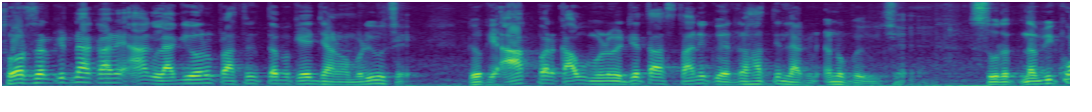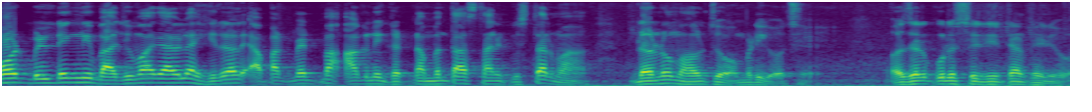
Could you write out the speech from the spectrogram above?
શોર્ટ સર્કિટના કારણે આગ લાગી હોવાનું પ્રાથમિક તબક્કે જાણવા મળ્યું છે, જોકે આગ પર કાબુ મેળવી જતાં સ્થાનિકોએ રાહતની લાગણી અનુભવી છે. સુરત નવી કોર્ટ બિલ્ડિંગની બાજુમાં જ આવેલા હિરલ એપાર્ટમેન્ટમાં આગની ઘટના બનતા સ્થાનિક વિસ્તારમાં ડરનો માહોલ જોવા મળ્યો છે. અઝર કુરેશી રિટર્ન રેડિયો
